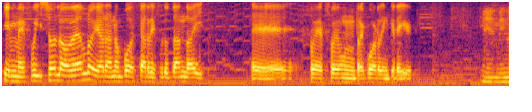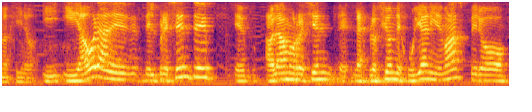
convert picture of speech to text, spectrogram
que me, fui solo a verlo y ahora no puedo estar disfrutando ahí. Eh, fue, fue un recuerdo increíble. me imagino. Y, ahora del presente, eh, hablábamos recién eh, la explosión de Julián y demás, pero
